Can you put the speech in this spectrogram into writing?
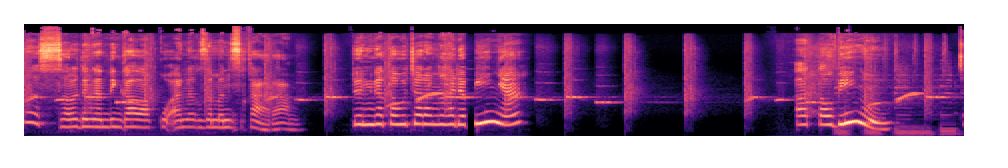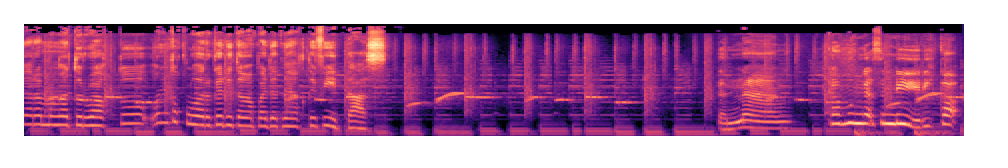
Kesel dengan tingkah laku anak zaman sekarang dan gak tahu cara menghadapinya. Atau bingung cara mengatur waktu untuk keluarga di tengah padatnya aktivitas. Tenang, kamu nggak sendiri kok.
